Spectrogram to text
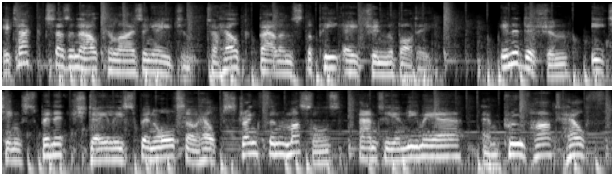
It acts as an alkalizing agent to help balance the pH in the body. In addition, eating spinach daily spin also helps strengthen muscles, anti-anemia, improve heart health,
